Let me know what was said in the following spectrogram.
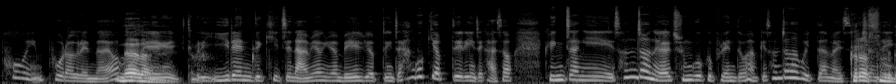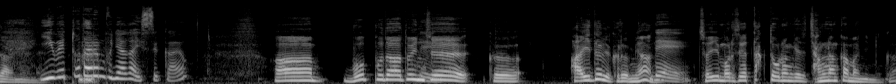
포인포라 그랬나요? 네네. 네. 그리고 이랜드 키즈, 남양유업, 매일유업 등 이제 한국 기업들이 이제 가서 굉장히 선전을 중국 그 브랜드와 함께 선전하고 있다는 말씀이셨는데 그렇습니다. 이외 또 다른 분야가 있을까요? 아 무엇보다도 네. 이제 그 아이들 그러면 네. 저희 머릿속에 딱 떠오르는 게 장난감 아닙니까?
